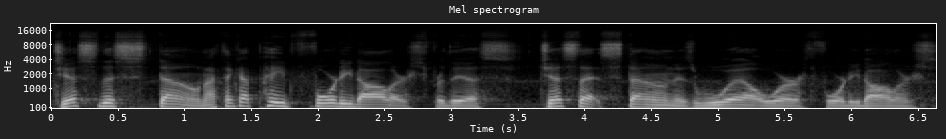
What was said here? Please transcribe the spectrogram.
Just this stone, I think I paid $40 for this. Just that stone is well worth $40.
